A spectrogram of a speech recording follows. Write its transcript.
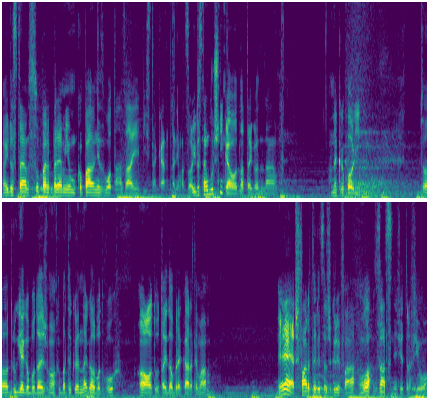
No i dostałem super premium kopalnię złota. Zajebista karta, nie ma co. I dostałem łucznika o, dlatego dla nekropolii. To drugiego bodajże mam chyba tylko jednego albo dwóch. O, tutaj dobre karty mam. Nie, czwarty rycerz gryfa. O, zacnie się trafiło.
